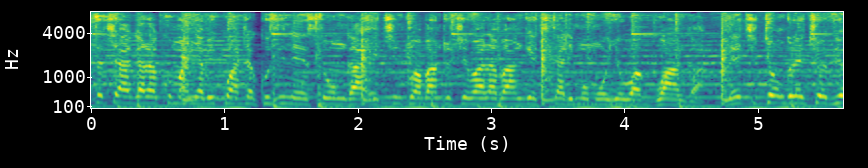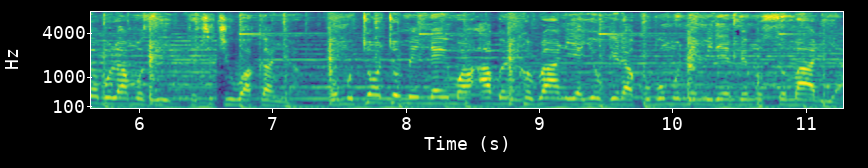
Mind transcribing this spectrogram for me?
ono takyagala kumanya bikwata ku zino ensonga ekintu abantu kye balabanga ekitalimu mwoyo wa ggwanga. N'ekitongole ky'ebyobulamuzi tekikiwakanya omutontome neima aben korani yayogera ku bumu n'emirembe mu somaliya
